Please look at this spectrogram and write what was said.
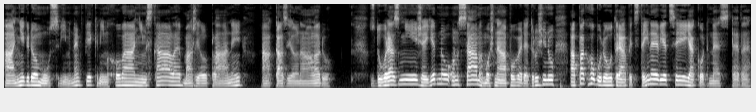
a někdo mu svým nepěkným chováním stále mařil plány a kazil náladu. Zdůrazní, že jednou on sám možná povede družinu a pak ho budou trápit stejné věci jako dnes tebe.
